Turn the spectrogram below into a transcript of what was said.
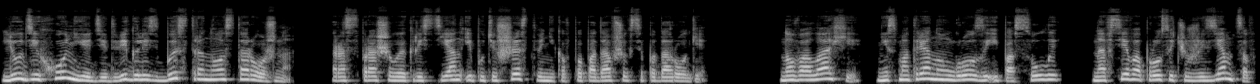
Люди Хуньеди двигались быстро, но осторожно, расспрашивая крестьян и путешественников, попадавшихся по дороге. Но валахи, несмотря на угрозы и посулы, на все вопросы чужеземцев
